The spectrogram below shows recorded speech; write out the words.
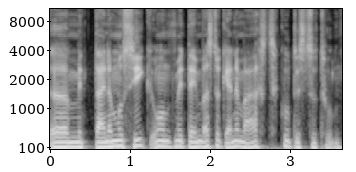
äh, mit deiner Musik und mit dem, was du gerne machst, Gutes zu tun.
